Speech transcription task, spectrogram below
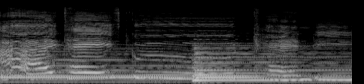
I taste good candy.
